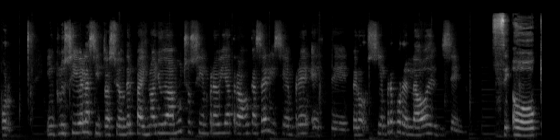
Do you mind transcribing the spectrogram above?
por, Inclusive la situación del país no ayudaba mucho, siempre había trabajo que hacer y siempre, este, pero siempre por el lado del diseño. Sí, ok,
